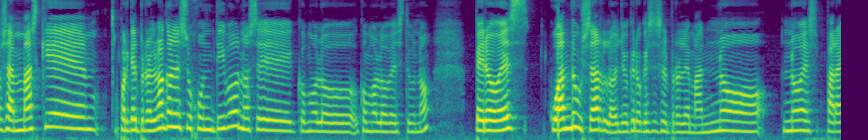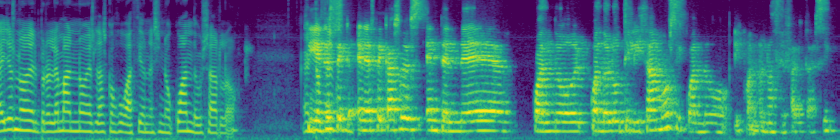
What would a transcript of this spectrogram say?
o sea, más que. Porque el problema con el subjuntivo, no sé cómo lo, cómo lo ves tú, ¿no? Pero es cuándo usarlo. Yo creo que ese es el problema. No, no es. Para ellos no el problema no es las conjugaciones, sino cuándo usarlo. Sí, en, este, en este caso es entender cuándo, cuando lo utilizamos y cuándo, y cuando no hace falta, sí.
